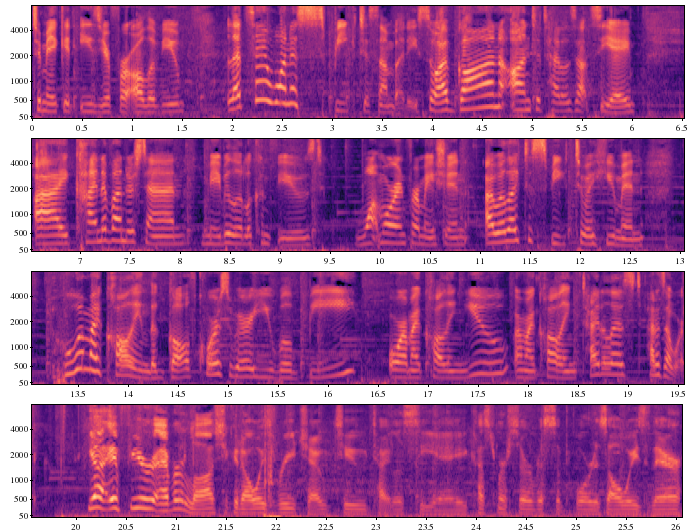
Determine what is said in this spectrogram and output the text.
to make it easier for all of you, let's say I want to speak to somebody. So I've gone on to titleist.ca. I kind of understand, maybe a little confused, want more information. I would like to speak to a human who am I calling? The golf course where you will be? Or am I calling you? Or am I calling Titleist? How does that work? Yeah, if you're ever lost, you could always reach out to Titleist CA. Customer service support is always there.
